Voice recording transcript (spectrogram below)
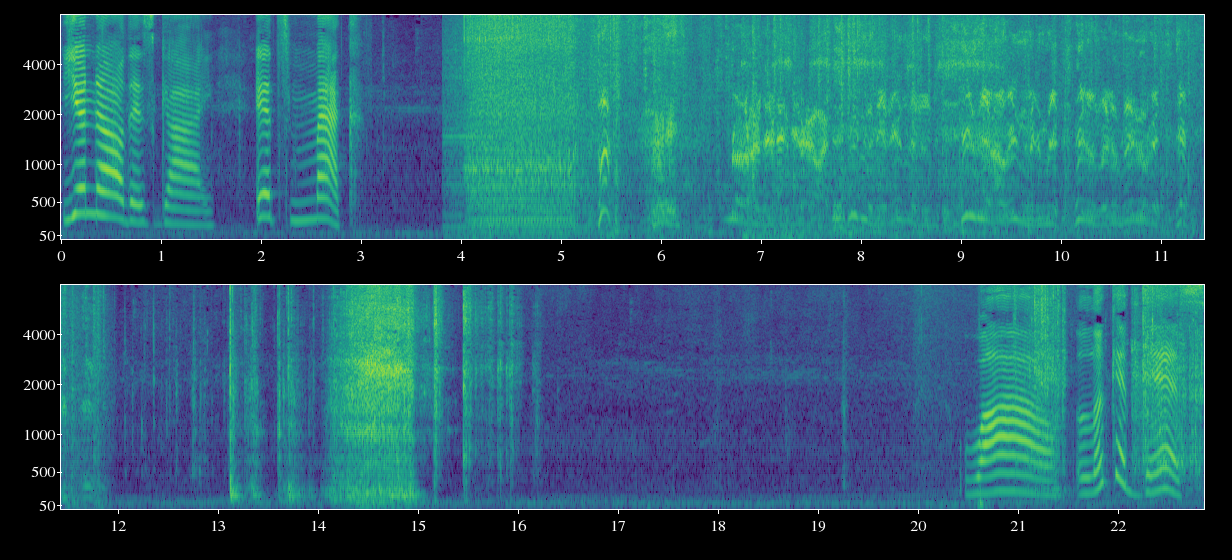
You know this guy. It's Mack. Wow, look at this.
